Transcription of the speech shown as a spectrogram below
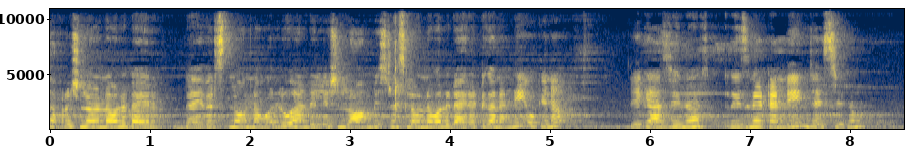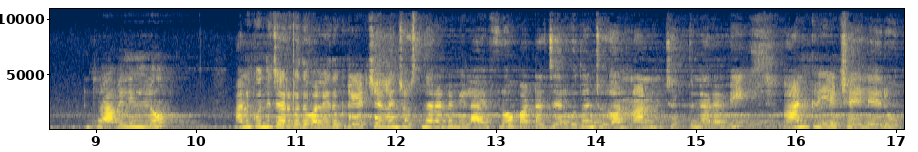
సపరేషన్లో ఉన్న వాళ్ళు డైర డైవర్స్లో ఉన్న వాళ్ళు అండ్ రిలేషన్ లాంగ్ డిస్టెన్స్లో ఉన్న వాళ్ళు డైరెక్ట్గానండి ఓకేనా? టేక్ యాజ్ రీజన్ రీజనేట్ అండి. జై శ్రీరామ్. ట్రావెలింగ్లో అనుకుంది జరగదు వాళ్ళు ఏదో క్రియేట్ చేయాలని చూస్తున్నారంటే మీ లైఫ్లో బట్ అది జరగదని చూ అని చెప్తున్నారండి. అండ్ క్రియేట్ చేయలేరు.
